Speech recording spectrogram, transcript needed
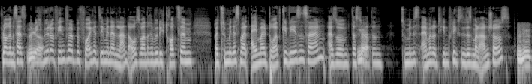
Florian, das heißt, Ja. ich würde auf jeden Fall, bevor ich jetzt eben in ein Land auswandere, würde ich trotzdem mal zumindest mal einmal dort gewesen sein. Also, dass du Ja. halt dann zumindest einmal dorthin fliegst und dir das mal anschaust. Mhm.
